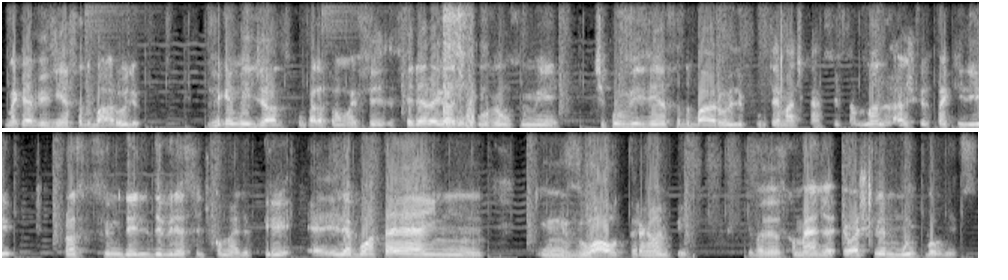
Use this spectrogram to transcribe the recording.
como é que é? Vizinhança do Barulho. Sei que é meio idiota essa comparação, mas se- seria legal, tipo, ver um filme tipo Vizinhança do Barulho com temática racista. Mano, acho que o Spike Lee, o próximo filme dele deveria ser de comédia, porque é- ele é bom até em, em zoar o Trump e fazer as comédias. Eu acho que ele é muito bom nisso.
